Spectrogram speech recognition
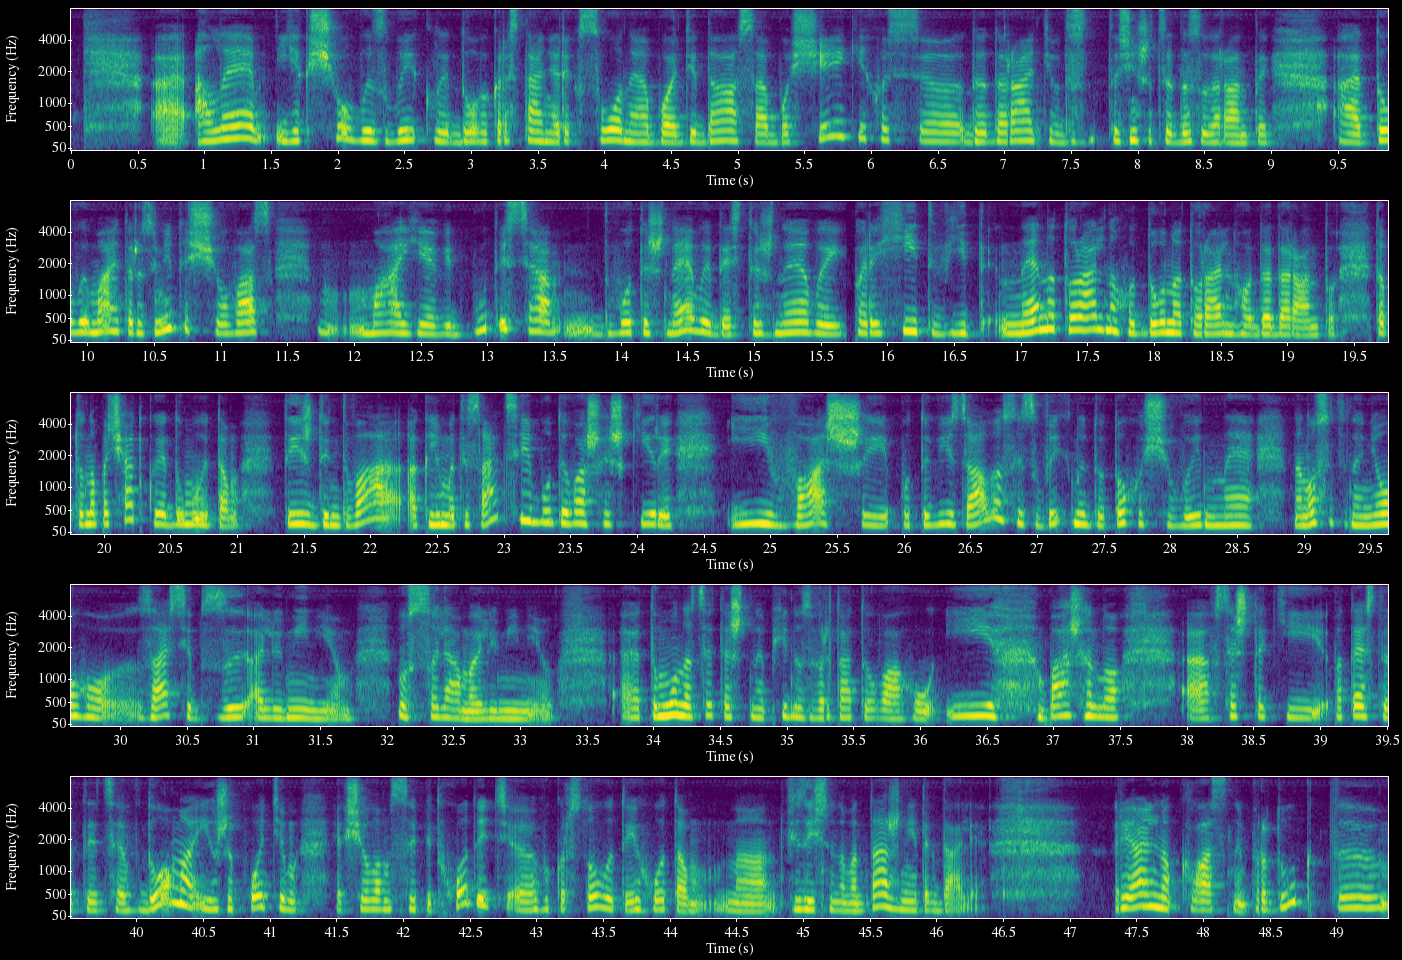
Е, Але якщо ви звикли до використання Рексони або Adidas, або ще якихось е, деодорантів, точніше, це дезодоранти, е, то ви маєте розуміти, що у вас має відбутися двотижневий, десь тижневий перехід від ненатурального до натурального деодоранту. Тобто на початку, я думаю, там тиждень-два акліматизації буде вашої шкіри, і ваші потові залози звикнуть до того, що ви не наносите на нього засіб з алюмінієм, ну з солями алюмінію. Е, Тому на це теж необхідно звертати увагу. І бажано е, все ж таки потестити це вдома, і вже потім, якщо вам все підходить, е, використовувати його там на фізичне навантаження і так далі. Реально класний продукт. Е,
